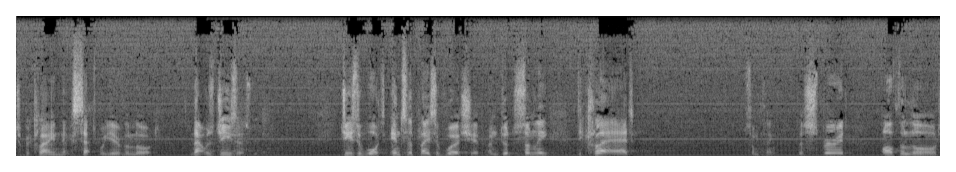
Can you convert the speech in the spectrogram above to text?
to proclaim the acceptable year of the Lord. That was Jesus. Jesus walked into the place of worship and suddenly declared something. The Spirit of the Lord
